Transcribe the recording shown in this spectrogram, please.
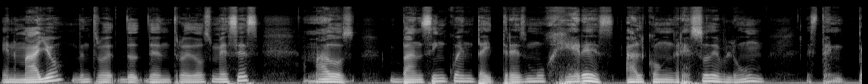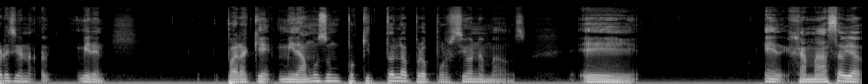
en mayo, dentro de, dentro de dos meses. Amados, van 53 mujeres al Congreso de Bloom. Está impresionante. Miren, para que midamos un poquito la proporción, amados. Eh, eh, jamás, había,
